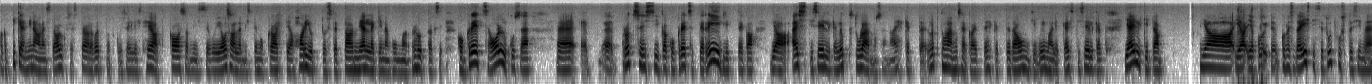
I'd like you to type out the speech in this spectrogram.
aga pigem mina olen seda algusest peale võtnud kui sellist head kaasamis- või osalemisdemokraatia harjutust, et ta on jällegi nagu ma rõhutaksin, konkreetse alguse äh, äh, protsessiga, konkreetsete reeglitega ja hästi selge lõpptulemusena ehk et lõpptulemusega, et ehk et teda ongi võimalik hästi selgelt jälgida. Ja, ja, ja kui, kui me seda Eestisse tutvustasime,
